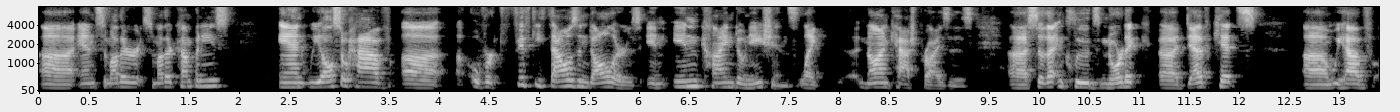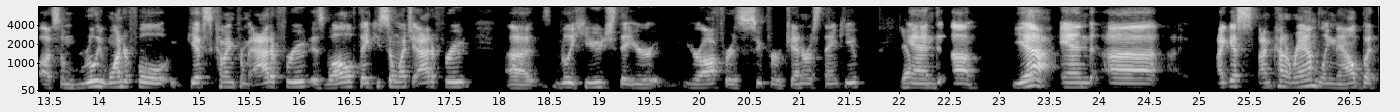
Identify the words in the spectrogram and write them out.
uh, and some other some other companies. And we also have uh, over $50,000 in in-kind donations, like non-cash prizes. Uh, so that includes Nordic uh, dev kits. Uh, we have uh, some really wonderful gifts coming from Adafruit as well. Thank you so much, Adafruit. Uh, really huge that your your offer is super generous. Thank you. Yep. And uh, yeah, and I guess I'm kind of rambling now, but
